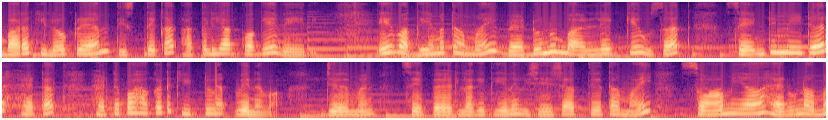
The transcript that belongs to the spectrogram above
බර කිලෝග්‍රෑම් තිස් දෙකත් හතලියක් වගේ වේවි. ඒ වගේම තමයි වැඩුණු බල්ලෙක්ගේ උසත් සෙන්ටිමීටර් හැටත් හැට පහකට කිට්ටු වෙනවා. ජර්මන් සෙපර්ඩ්ලගේ තියෙන විශේෂත්වය තමයි ස්වාමියා හැරුනම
